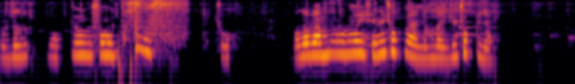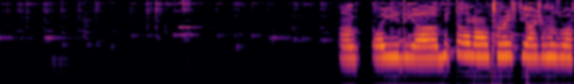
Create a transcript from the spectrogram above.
Burada bak görmüş onu. Valla ben bu vurma işini çok beğendim. Bence çok güzel. Ay- Hayır ya. Bir tane altına ihtiyacımız var.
